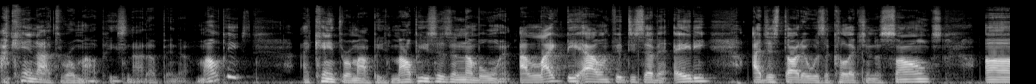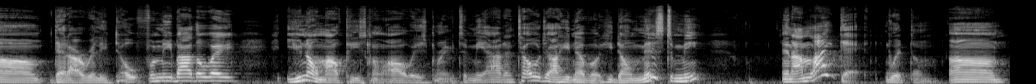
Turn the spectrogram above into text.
I cannot throw mouthpiece not up in there. Mouthpiece? I can't throw mouthpiece. Mouthpiece is a number one. I like the album 5780. I just thought it was a collection of songs um, that are really dope for me, by the way. You know Mouthpiece gonna always bring it to me. I done told y'all he never he don't miss to me. And I'm like that with them. Um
